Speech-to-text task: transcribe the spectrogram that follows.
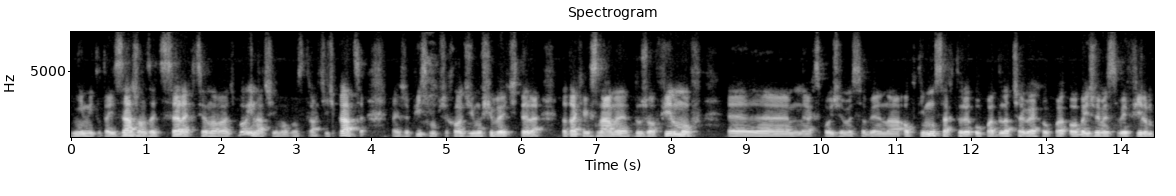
nimi tutaj zarządzać, selekcjonować, bo inaczej mogą stracić pracę. Także pismo przychodzi, musi być tyle. To tak jak znamy dużo filmów, e, jak spojrzymy sobie na Optimusa, który upadł, dlaczego jak obejrzymy sobie film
